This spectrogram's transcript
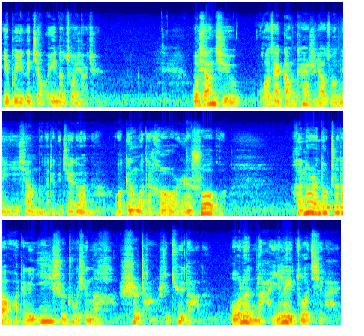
一步一个脚印的做下去？我想起我在刚开始要做内衣项目的这个阶段呢，我跟我的合伙人说过，很多人都知道啊，这个衣食住行的市场是巨大的，无论哪一类做起来，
